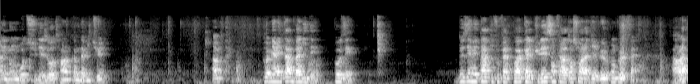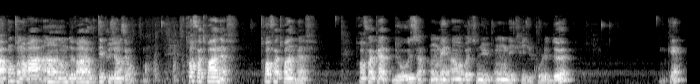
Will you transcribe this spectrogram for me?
Les nombres au-dessus des autres, hein, comme d'habitude. Hop. Première étape, valider. Poser. Deuxième étape, il faut faire quoi? Calculer sans faire attention à la virgule, on peut le faire. Alors là, par contre, on aura un, on devra rajouter plusieurs zéros. 3 x 3, 9. 3 x 3, 9. 3 x 4, 12. On met 1 en retenue, on écrit du coup le 2. Ok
